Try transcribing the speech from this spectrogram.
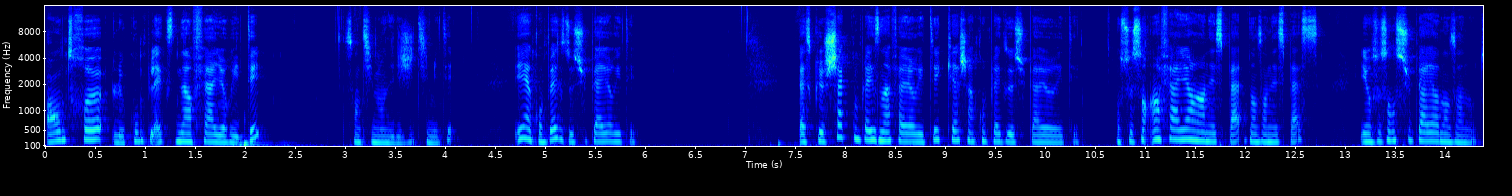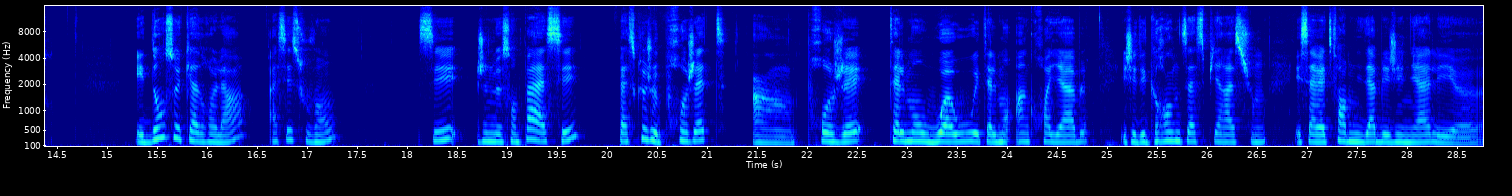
entre le complexe d'infériorité, sentiment d'illégitimité, et un complexe de supériorité. Parce que chaque complexe d'infériorité cache un complexe de supériorité. On se sent inférieur dans un espace et on se sent supérieur dans un autre. Et dans ce cadre-là, assez souvent, c'est je ne me sens pas assez parce que je projette un projet tellement waouh et tellement incroyable j'ai des grandes aspirations et ça va être formidable et génial et euh,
